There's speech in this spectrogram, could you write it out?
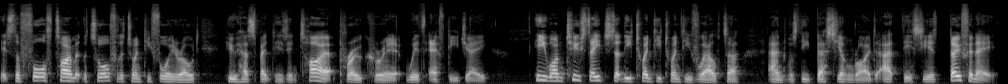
It's the fourth time at the Tour for the 24 year old who has spent his entire pro career with FDJ. He won two stages at the 2020 Vuelta and was the best young rider at this year's Dauphiné.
